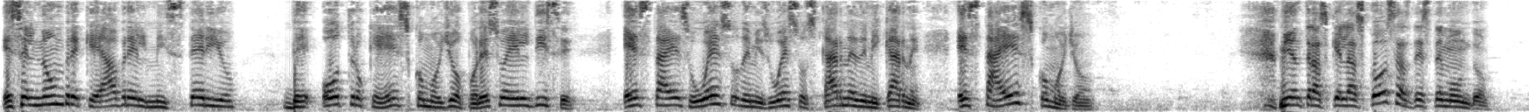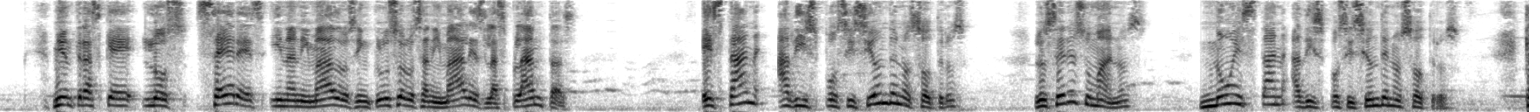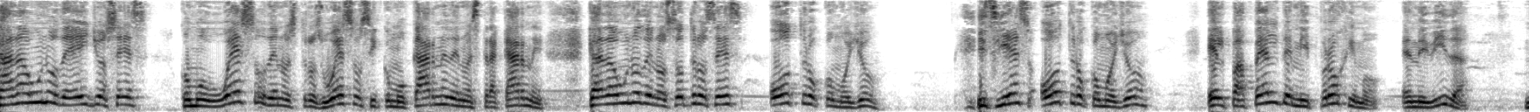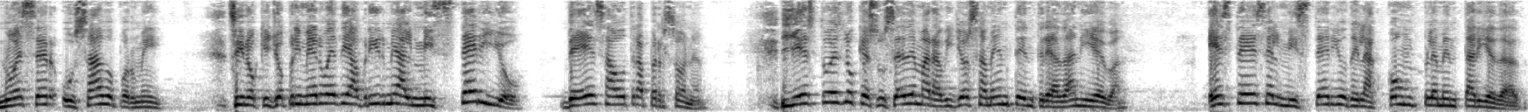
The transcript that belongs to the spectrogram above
es el nombre que abre el misterio de otro que es como yo. Por eso él dice, esta es hueso de mis huesos, carne de mi carne, esta es como yo. Mientras que las cosas de este mundo, mientras que los seres inanimados, incluso los animales, las plantas, están a disposición de nosotros, los seres humanos no están a disposición de nosotros. Cada uno de ellos es como hueso de nuestros huesos y como carne de nuestra carne. Cada uno de nosotros es otro como yo. Y si es otro como yo, el papel de mi prójimo en mi vida no es ser usado por mí, sino que yo primero he de abrirme al misterio de esa otra persona. Y esto es lo que sucede maravillosamente entre Adán y Eva. Este es el misterio de la complementariedad.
